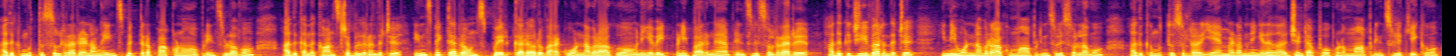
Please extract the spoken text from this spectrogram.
அதுக்கு முத்து சொல்கிறாரு நாங்கள் இன்ஸ்பெக்டரை பார்க்கணும் அப்படின்னு சொல்லவும் அதுக்கு அந்த கான்ஸ்டபிள் இருந்துட்டு இன்ஸ்பெக்டர் ரவுண்ட்ஸ் போயிருக்காரு ஒரு வரக்கு ஒன் ஹவர் ஆகும் நீங்கள் வெயிட் பண்ணி பாருங்க அப்படின்னு சொல்லி சொல்கிறாரு அதுக்கு ஜீவா இருந்துட்டு இனி ஒன் ஹவர் ஆகுமா? அப்படின்னு சொல்லி சொல்லவும் அதுக்கு முத்து சொல்கிறாரு ஏன் மேடம் நீங்கள் ஏதாவது அர்ஜென்ட்டாக போகணுமா? அப்படின்னு சொல்லி கேட்கவும்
